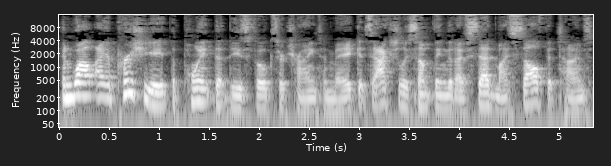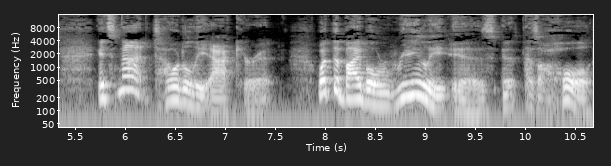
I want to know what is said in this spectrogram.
And while I appreciate the point that these folks are trying to make, it's actually something that I've said myself at times, it's not totally accurate. What the Bible really is, as a whole,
